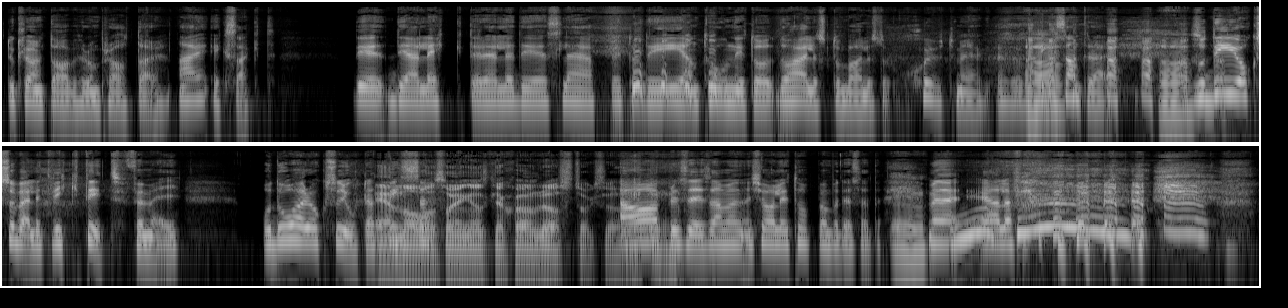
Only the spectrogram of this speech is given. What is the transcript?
du klarar inte av hur de pratar. Nej, exakt det är dialekter eller det är släpigt och det är entonigt. Och då har jag lust att bara lust att skjuta mig. Alltså, fixa inte det här. Så det är också väldigt viktigt för mig. Och då har det också gjort att en vissa... av oss har en ganska skön röst också. Ja, precis. Ja, men Charlie är toppen på det sättet. Men i alla fall... men...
